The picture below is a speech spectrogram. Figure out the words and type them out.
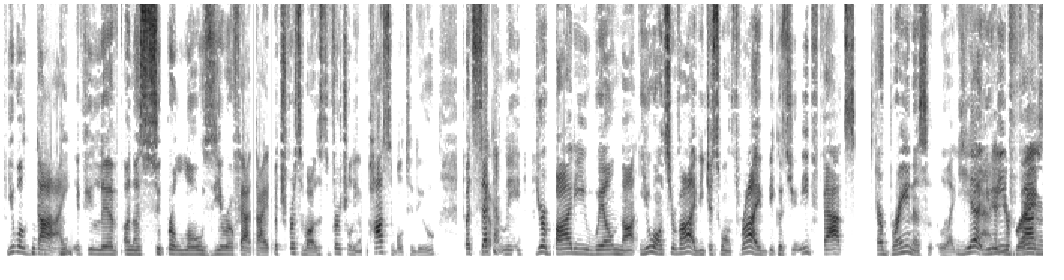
You will die mm-hmm. if you live on a super low zero fat diet, which first of all is virtually impossible to do. But secondly, yep. your body will not you won't survive. You just won't thrive because you need fats our brain is like yeah you need your brain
